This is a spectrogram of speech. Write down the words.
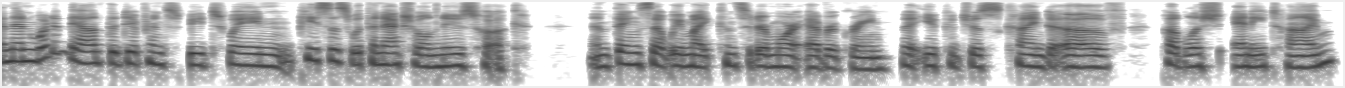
and then what about the difference between pieces with an actual news hook and things that we might consider more evergreen that you could just kind of publish anytime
